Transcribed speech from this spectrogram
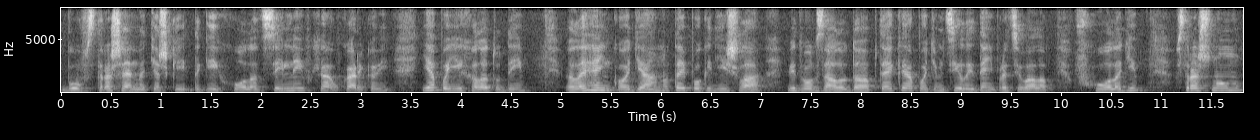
Був страшенно тяжкий такий холод сильний в Харкові. Я поїхала туди, легенько одягнута, і поки дійшла від вокзалу до аптеки, а потім цілий день працювала в холоді в страшному.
